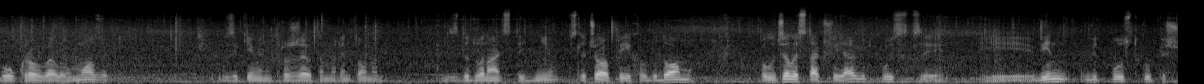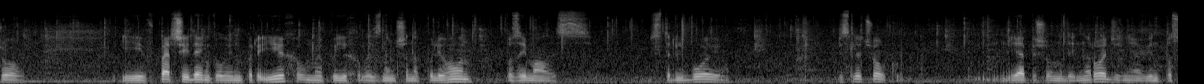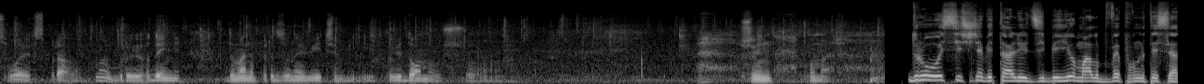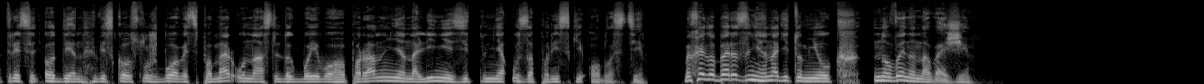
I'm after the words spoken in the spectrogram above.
був крововилив мозок, з яким він прожив там орієнтовно до 12 днів, після чого приїхав додому. Получилось так, що я в відпустці, і він в відпустку пішов. І в перший день, коли він приїхав, ми поїхали з ним ще на полігон, позаймалися стрільбою. Після чого я пішов на день народження, він по своїх справах. Ну, в другій годині до мене передзвонив вічим і повідомив, що, що він помер. 2 січня Віталію Дзібію мало б виповнитися 31. Військовослужбовець помер унаслідок бойового поранення на лінії зіткнення у Запорізькій області. Михайло Березень, Геннадій Томнюк. Новини на вежі.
